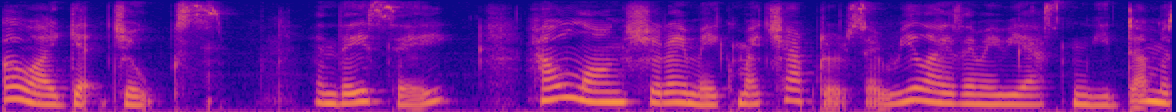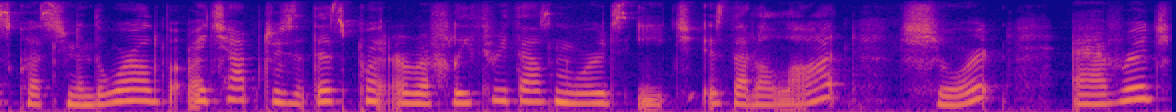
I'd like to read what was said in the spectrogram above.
Oh, I get jokes. And they say, How long should I make my chapters? I realize I may be asking the dumbest question in the world, but my chapters at this point are roughly 3,000 words each. Is that a lot? Short? Average?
